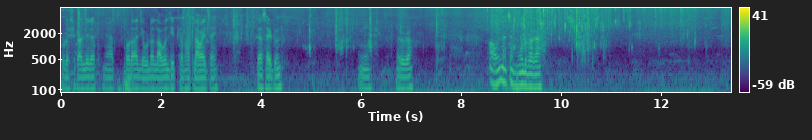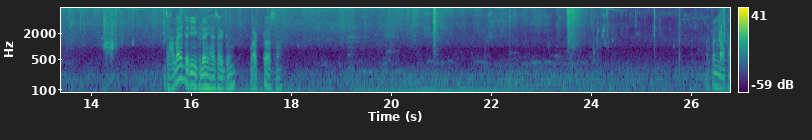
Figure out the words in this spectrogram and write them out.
थोडंसं काढलेलं आहे. आणि आज थोडा जेवढा लावल तितका भात लावायचा आहे. त्या साईडून. आणि हे बघा. आव्हानाचा मूड बघा. झाला आहे तरी इकडं ह्या साईडून. वाटतो असा. आपण बाटा.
